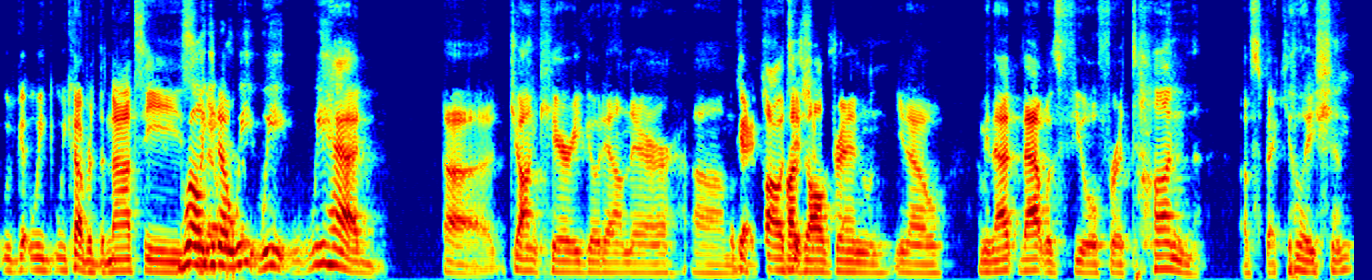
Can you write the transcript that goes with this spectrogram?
we've got we we covered the Nazis. Well, you know, you know we we we had uh John Kerry go down there. Um okay, politician. Buzz Aldrin, you know, I mean that that was fuel for a ton of speculation.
